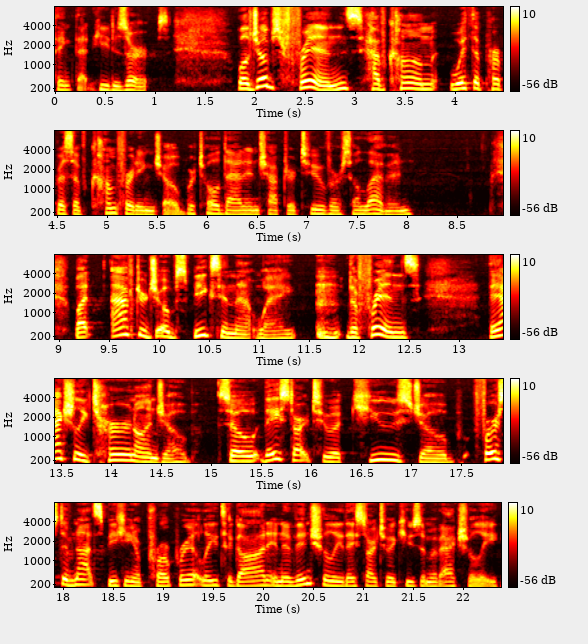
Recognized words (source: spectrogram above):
think that he deserves. Well, Job's friends have come with the purpose of comforting Job. We're told that in chapter 2, verse 11. But after Job speaks in that way, the friends, they actually turn on Job. So they start to accuse Job, first of not speaking appropriately to God, and eventually they start to accuse him of actually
